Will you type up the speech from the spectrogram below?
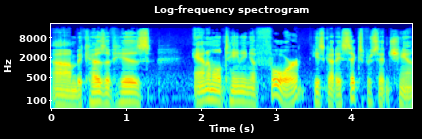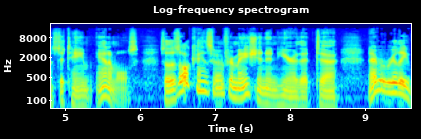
Um, because of his animal taming of 4, he's got a 6% chance to tame animals. So there's all kinds of information in here that uh, never really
